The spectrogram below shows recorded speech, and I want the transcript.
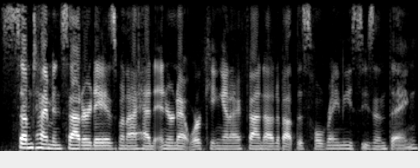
sometime in Saturday is when I had internet working, and I found out about this whole rainy season thing.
